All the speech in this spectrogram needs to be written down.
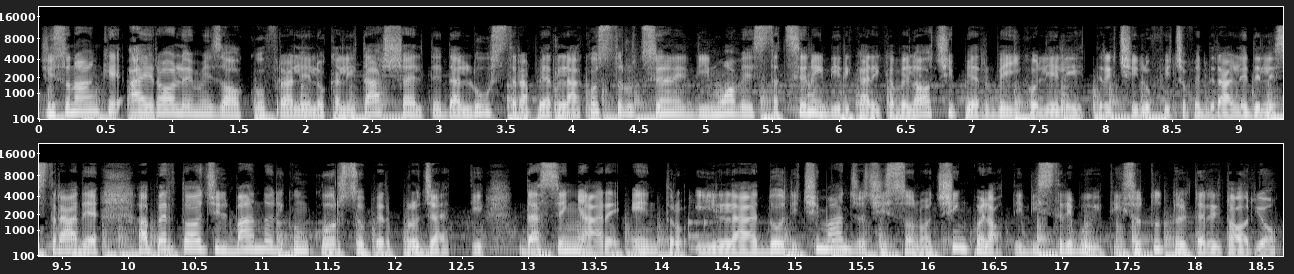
Ci sono anche Airolo e Mesocco fra le località scelte dall'Ustra per la costruzione di nuove stazioni di ricarica veloci per veicoli elettrici. L'Ufficio federale delle strade ha aperto oggi il bando di concorso per progetti. Da assegnare entro il 12 maggio ci sono 5 lotti distribuiti su tutto il territorio.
